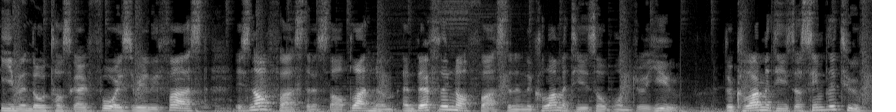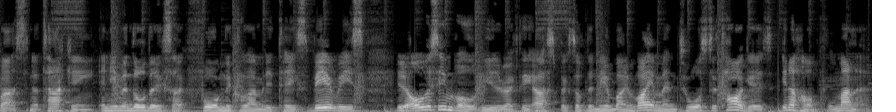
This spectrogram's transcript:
Even though Tusk Act 4 is really fast, it's not faster than Star Platinum and definitely not faster than the Calamities of Wonder U. The Calamities are simply too fast in attacking, and even though the exact form the Calamity takes varies, it always involves redirecting aspects of the nearby environment towards the target in a harmful manner.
